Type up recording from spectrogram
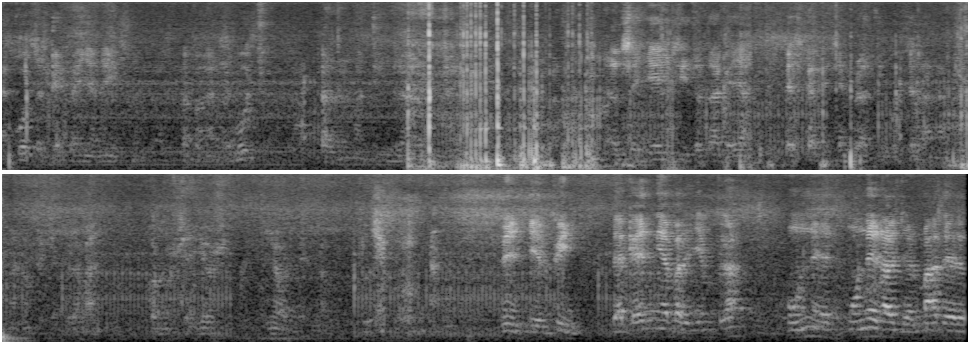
les quotes que feien ells per pagar rebuts, els cellers i tota aquella pesca que sempre ha tingut l'anarquisme, no? que sempre van con els sellos enormes. No? Bé, i en fi, d'aquest n'hi ha, per exemple, un, un era el germà del,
